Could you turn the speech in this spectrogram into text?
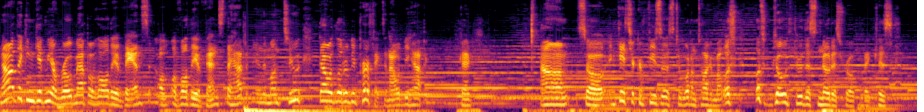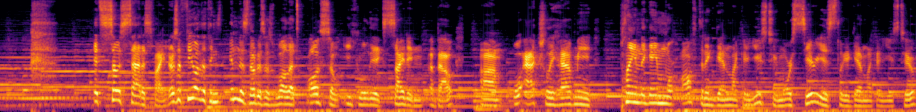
Now that they can give me a roadmap of all the events of, of all the events that happen in the month two, that would literally be perfect, and I would be happy. Okay. Um, so in case you're confused as to what I'm talking about, let's let's go through this notice real quick because it's so satisfying. There's a few other things in this notice as well that's also equally exciting about. Um, will actually have me playing the game more often again like I used to, more seriously again like I used to.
